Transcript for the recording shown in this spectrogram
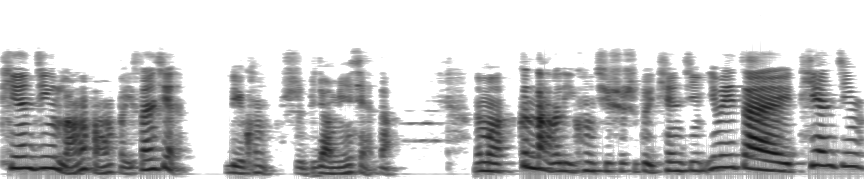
天津廊坊北三县利空是比较明显的，那么更大的利空其实是对天津，因为在天津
